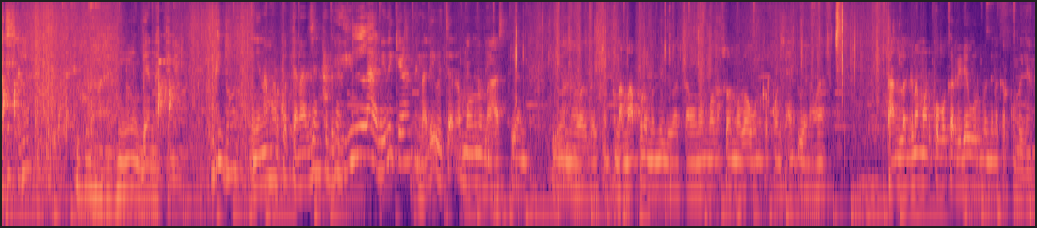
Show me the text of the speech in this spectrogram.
ಅದಕ್ಕಲ್ಲ ನೀ ಬೇನ್ ಹತ್ತೀನಿ ಇದು ನೀನ ಮಾಡ್ಕೊತೇನೆ ಅರ್ಜೆಂಟ್ ಇದ್ರೆ. ಇಲ್ಲ ನೀನು ಕೇಳ್ತೀನಿ. ನಡಿ ವಿಚಾರ ಮೌನ ಆಸ್ತಿ ಅಂತ. ಏನು ವರ್ದಕ್ಷಿಣೆ ನಮ್ಮ ಅಪ್ಪನ ಬಂದಿಲ್ಲ ಇವತ್ತು. ಅವನು ಮಗ ಸ್ವಲ್ಪ ಮಗ ಅವ್ನು ಕರ್ಕೊಂಡು ಶಾಂತಿ ಏನವ ತಾನು ಲಗ್ನ ಮಾಡ್ಕೋಬೇಕಾರೆ ರೆಡಿ ಊರು ಮಂದಿನ ಕರ್ಕೊಂಡು ಹೋಗ್ಯಾನ.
